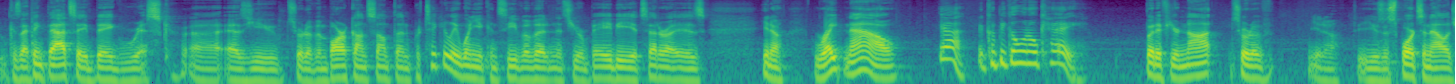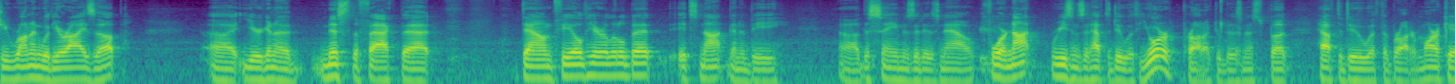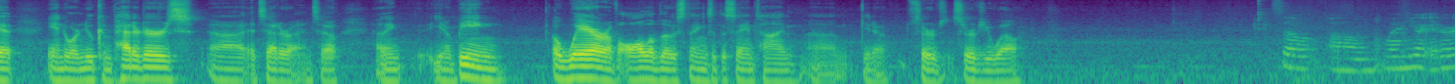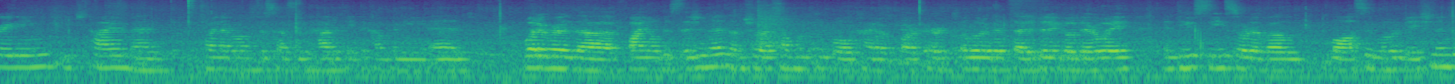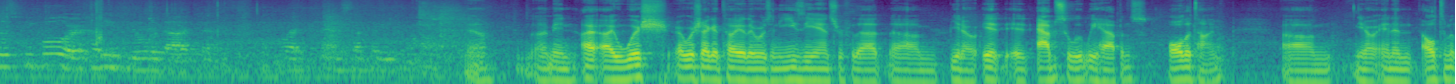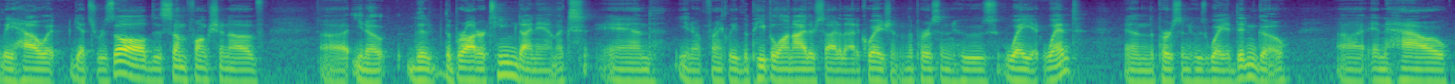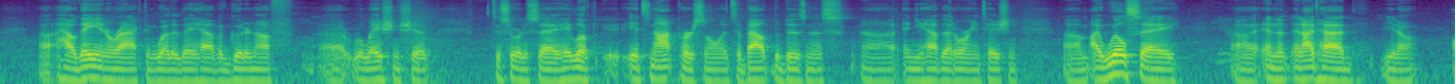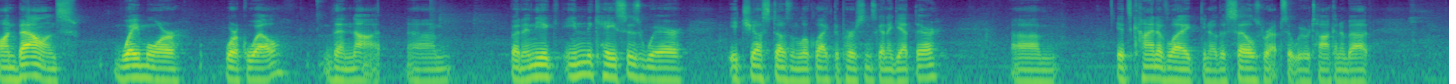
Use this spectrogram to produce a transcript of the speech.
Because I think that's a big risk uh, as you sort of embark on something, particularly when you conceive of it and it's your baby, et cetera. Is, you know, right now, yeah, it could be going okay, but if you're not sort of, you know, to use a sports analogy, running with your eyes up, uh, you're going to miss the fact that downfield here a little bit, it's not going to be uh, the same as it is now for not reasons that have to do with your product or business, but have to do with the broader market and or new competitors, uh, et cetera. And so I think you know being aware of all of those things at the same time, um, you know, serves serves you well. So um, when you're iterating each time and when everyone's discussing how to take the company and whatever the final decision is, I'm sure some people kind of are hurt a little bit that it didn't go their way. And do you see sort of a loss in motivation in those people, or how do you deal with that? And what kind of stuff that you Yeah, I mean, I, I wish I wish I could tell you there was an easy answer for that. Um, you know, it, it absolutely happens all the time. Um, you know, and then ultimately how it gets resolved is some function of, uh, you know, the, the broader team dynamics and, you know, frankly, the people on either side of that equation, the person whose way it went and the person whose way it didn't go, uh, and how, uh, how they interact and whether they have a good enough uh, relationship to sort of say, hey, look, it's not personal, it's about the business, uh, and you have that orientation. Um, I will say, uh, and, and I've had, you know, on balance, way more work well than not. Um, but in the, in the cases where it just doesn't look like the person's going to get there, um, it's kind of like, you know, the sales reps that we were talking about.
